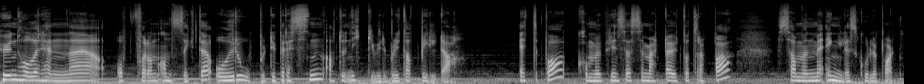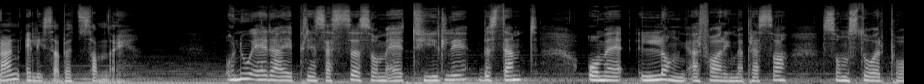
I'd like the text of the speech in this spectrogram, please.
Hun holder hendene opp foran ansiktet og roper til pressen at hun ikke vil bli tatt bilde av. Etterpå kommer prinsesse Märtha ut på trappa sammen med engleskolepartneren Elisabeth Samnøy. Og nå er det ei prinsesse som er tydelig, bestemt og med lang erfaring med pressa, som står på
